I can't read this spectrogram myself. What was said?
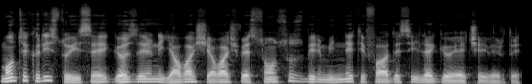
Monte Cristo ise gözlerini yavaş yavaş ve sonsuz bir minnet ifadesiyle göğe çevirdi.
